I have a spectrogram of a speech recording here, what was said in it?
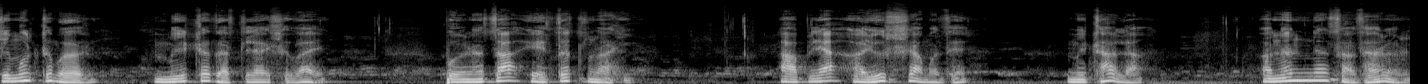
चिमुटभर मीठ घातल्याशिवाय पूर्णता येतच नाही. आपल्या आयुष्यामध्ये मिठाला अनन्यसाधारण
